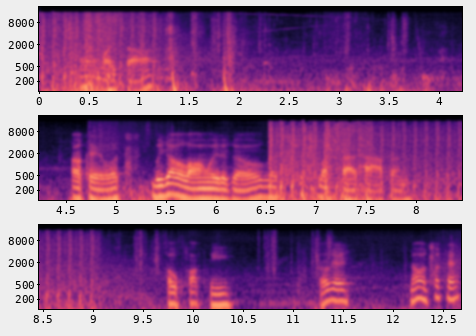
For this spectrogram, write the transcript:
I don't like that. Okay, let's... We got a long way to go. Let's just let that happen. Oh, fuck me. Okay. No, it's okay.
